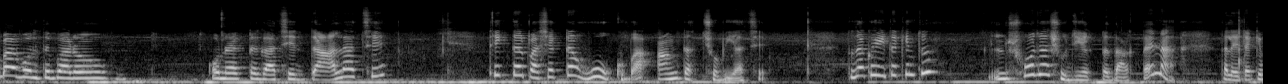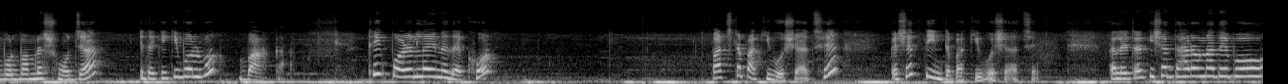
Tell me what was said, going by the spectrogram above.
বা বলতে পারো কোনো একটা গাছের ডাল আছে। ঠিক তার পাশে একটা হুক বা আংটার ছবি আছে। তো দেখো, এটা কিন্তু সোজা সুজি একটা দাগ, তাই না? তাহলে এটাকে বলব আমরা সোজা, এটাকে কি বলব? বাঁকা। ঠিক পরের লাইনে দেখো, পাঁচটা পাখি বসে আছে, পাশে তিনটে পাখি বসে আছে। তাহলে এটার কিসের ধারণা দেব?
